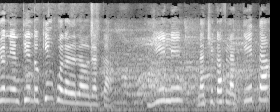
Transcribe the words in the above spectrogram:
Yo ni entiendo quién juega del lado de acá. Gilly, la chica flaquita.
